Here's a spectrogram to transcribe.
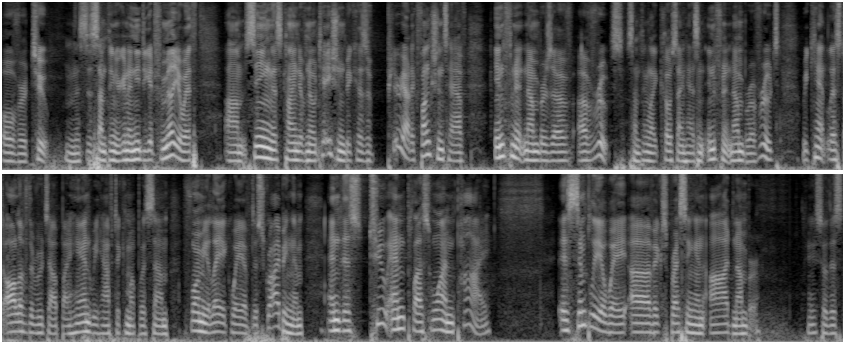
over 2. And this is something you're going to need to get familiar with, um, seeing this kind of notation, because periodic functions have infinite numbers of, of roots. Something like cosine has an infinite number of roots. We can't list all of the roots out by hand. We have to come up with some formulaic way of describing them. And this 2n plus 1 pi is simply a way of expressing an odd number. Okay, so this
